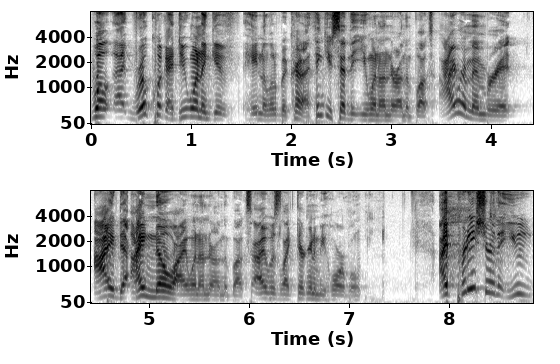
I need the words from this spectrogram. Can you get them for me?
Well, uh, real quick, I do want to give Hayden a little bit of credit. I think you said that you went under on the Bucks. I remember it. I, I know I went under on the Bucks. I was like, they're going to be horrible. I'm pretty sure that you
